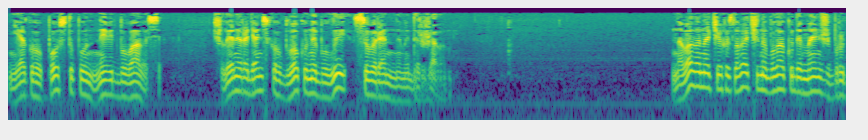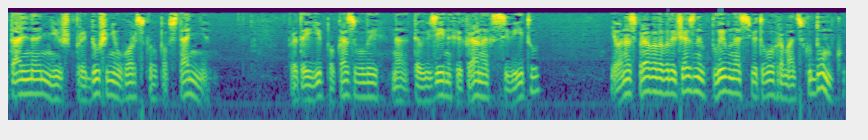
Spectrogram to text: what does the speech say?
Ніякого поступу не відбувалося. Члени радянського блоку не були суверенними державами. Навала на Чехословаччину була куди менш брутальна, ніж придушення угорського повстання, проте її показували на телевізійних екранах світу і вона справила величезний вплив на світову громадську думку.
